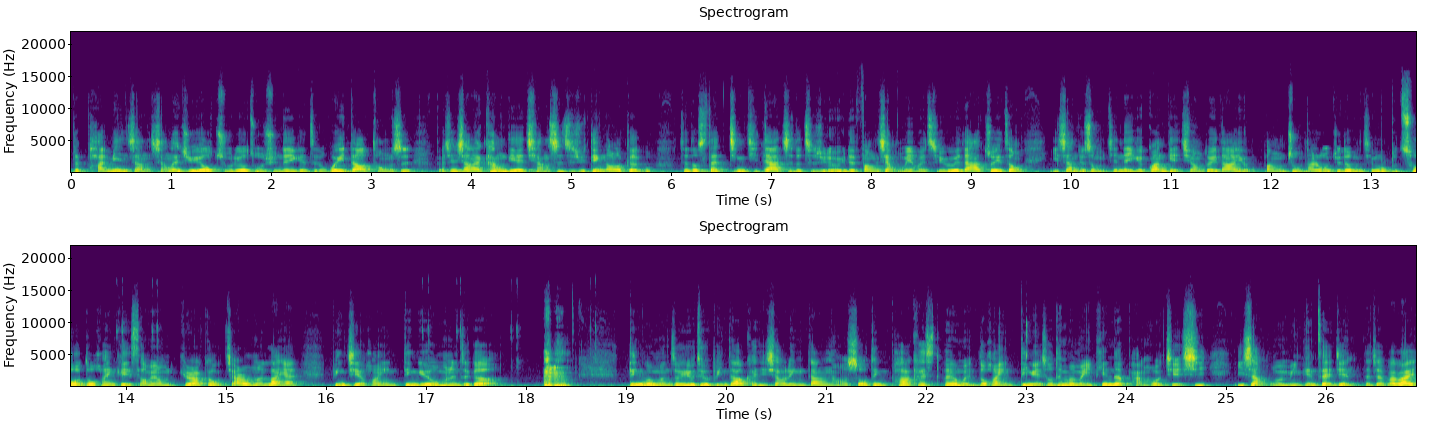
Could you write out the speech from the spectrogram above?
在盘面上相对具有主流族群的一个这个味道，同时表现相对抗跌强势、持续垫高的个股，这都是在近期大家值得持续留意的方向。我们也会持续为大家追踪。以上就是我们今天的一个观点，希望对大家有帮助。那如果觉得我们节目不错，都欢迎可以扫描我们的 QR code 加入我们的 LINE，并且欢迎订阅我们的这个。订阅我们这个 YouTube 频道，开启小铃铛，然后收听 Podcast 的朋友们都欢迎订阅收听我们每天的盘后解析。以上，我们明天再见，大家拜拜。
